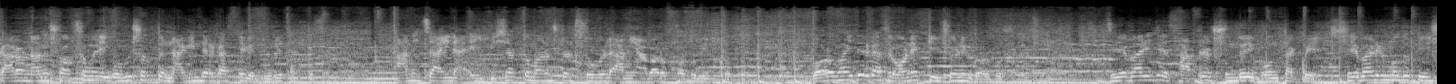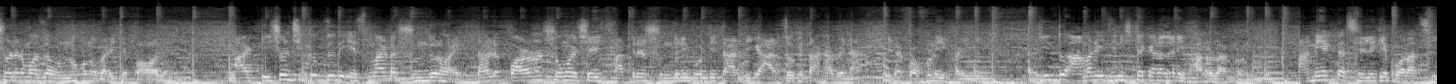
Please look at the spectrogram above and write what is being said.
কারণ আমি সবসময় এই অভিশপ্ত নাগিনদের কাছ থেকে দূরে থাকতেছি আমি চাই না এই বিষাক্ত মানুষটার সবলে আমি আবারও ক্ষতবিক্ষত। বড় ভাইদের কাছে অনেক টিউশনির গল্প শুনেছি। যে বাড়িতে ছাত্রের সুন্দরী বোন থাকবে, সে বাড়ির মতো টিউশনের মজা অন্য কোনো বাড়িতে পাওয়া যায় না। আর টিউশন শিক্ষক যদি স্মার্ট আর সুন্দর হয়, তাহলে পড়ানোর সময় সেই ছাত্রের সুন্দরী বোনটি তার দিকে আর চোখে তাকাবে না, এটা কখনোই হয়নি। কিন্তু আমার এই জিনিসটা কেন জানি ভালো লাগল না। আমি একটা ছেলেকে পড়াচ্ছি,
